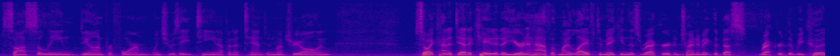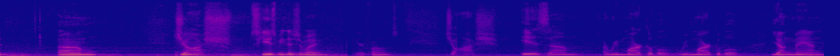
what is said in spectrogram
saw Celine Dion perform when she was 18 up in a tent in Montreal. And so I kind of dedicated a year and a half of my life to making this record and trying to make the best record that we could. Um, Josh, excuse me, these are my earphones. Josh is um, a remarkable, remarkable young man.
